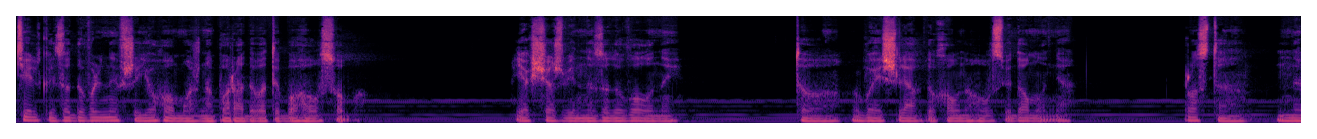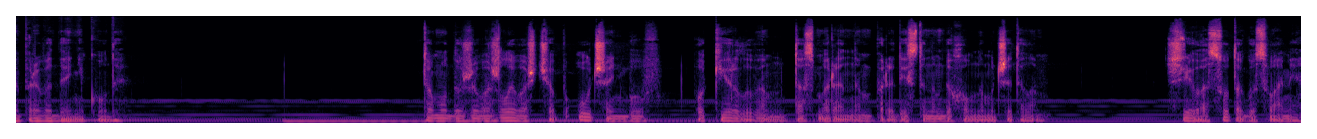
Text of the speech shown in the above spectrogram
Тільки задовольнивши його, можна порадувати Бога особу. Якщо ж він не задоволений, то весь шлях духовного усвідомлення просто не приведе нікуди. Тому дуже важливо, щоб учень був покірливим та смиренним перед істинним духовним учителем. Шріла Сута Госвамі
